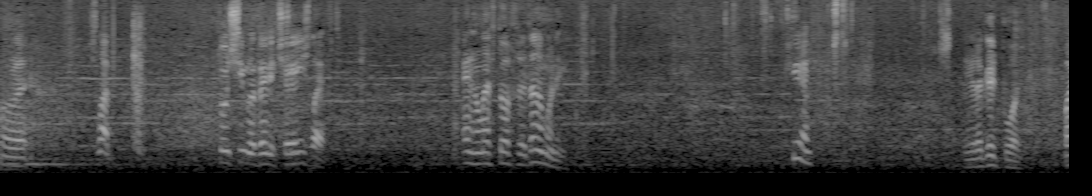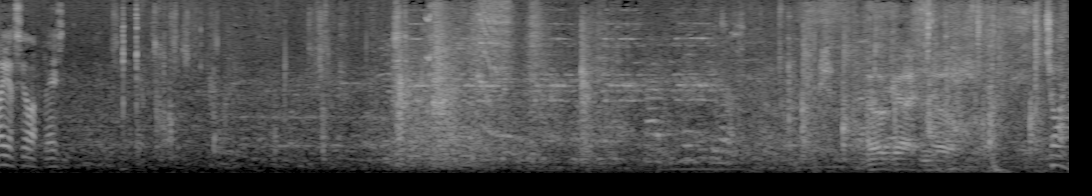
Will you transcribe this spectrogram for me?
All right. Slim. Don't seem to have any change left. Anything left off for the dinner money? Here. You're a good boy. Buy yourself a present. Oh, God, no. John,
